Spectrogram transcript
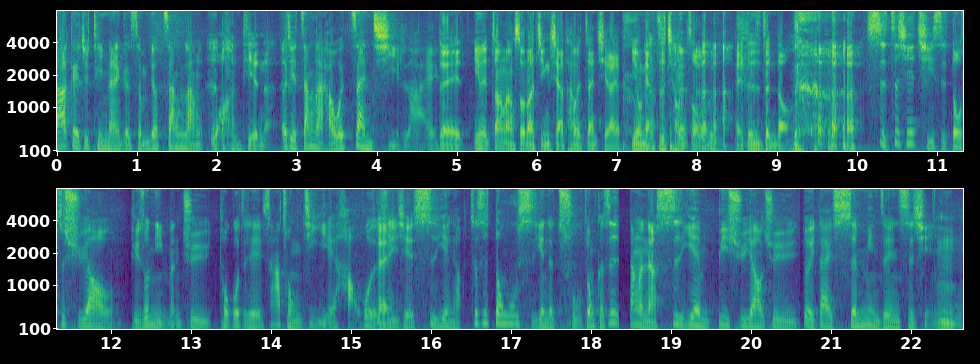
大家可以去听那个什么叫蟑螂王？天哪！而且蟑螂还会站起来。对，因为蟑螂受到惊吓，它会站起来，用两只脚走路。哎，这是真的哦。是这些其实都是需要，比如说你们去透过这些杀虫剂也好，或者是一些试验也好，这是动物实验的初衷。可是当然啦，试验必须要去对待生命这件事情。嗯。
